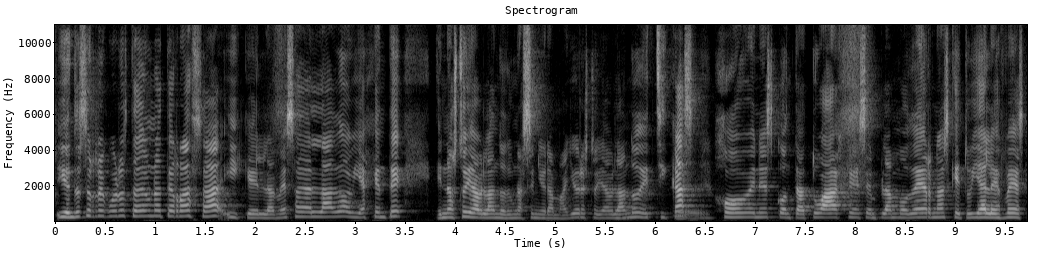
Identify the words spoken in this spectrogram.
Y entonces recuerdo estar en una terraza y que en la mesa de al lado había gente y no estoy hablando de una señora mayor, estoy hablando de chicas jóvenes con tatuajes en plan modernas, que tú ya les ves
